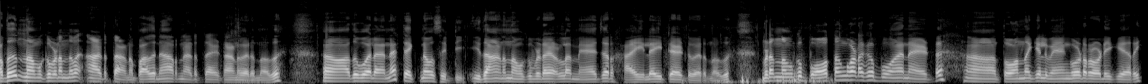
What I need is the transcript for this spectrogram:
അത് നമുക്കിവിടെ നിന്ന് അടുത്താണ് പതിനാറിന് അടുത്തായിട്ടാണ് വരുന്നത്. അതുപോലെ തന്നെ ടെക്നോ സിറ്റി ഇതാണ് നമുക്കിവിടെയുള്ള മേജർ ഹൈലൈറ്റ് ആയിട്ട് വരുന്നത്. ഇവിടെ നമുക്ക് പോത്തങ്കോടൊക്കെ പോകാനായിട്ട് തോന്നയ്ക്കൽ വേങ്കോട് റോഡിൽ കയറി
